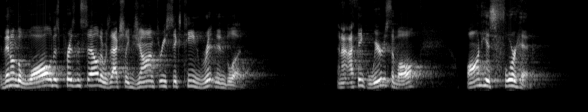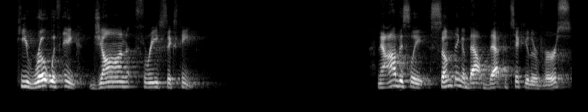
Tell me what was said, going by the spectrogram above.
And then on the wall of his prison cell, there was actually John 3:16 written in blood. And I think weirdest of all, on his forehead, he wrote with ink John 3:16. Now obviously, something about that particular verse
